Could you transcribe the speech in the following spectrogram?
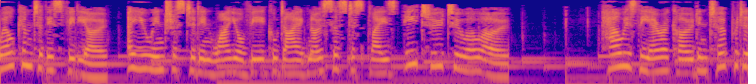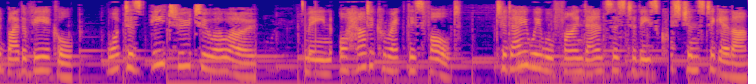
Welcome to this video. Are you interested in why your vehicle diagnosis displays P2200? How is the error code interpreted by the vehicle? What does P2200 mean, or how to correct this fault? Today we will find answers to these questions together.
